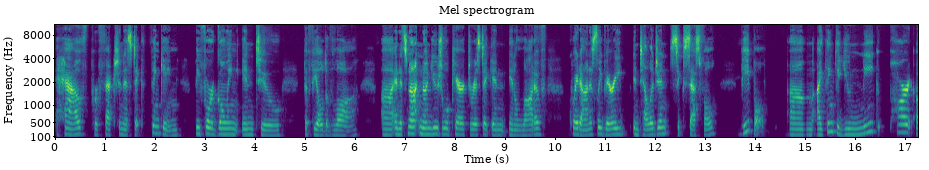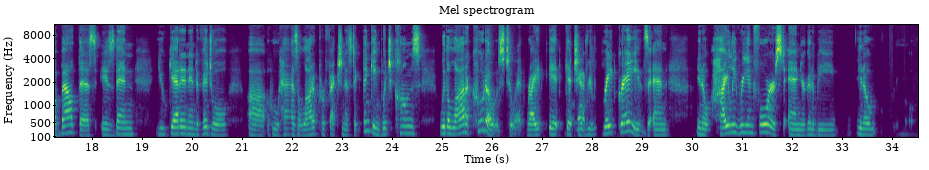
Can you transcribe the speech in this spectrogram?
have perfectionistic thinking before going into the field of law. Uh, and it's not an unusual characteristic in, in a lot of, quite honestly, very intelligent, successful people. Um, I think the unique part about this is then you get an individual uh, who has a lot of perfectionistic thinking, which comes with a lot of kudos to it, right? It gets you really great grades and, you know, highly reinforced, and you're going to be, you know,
